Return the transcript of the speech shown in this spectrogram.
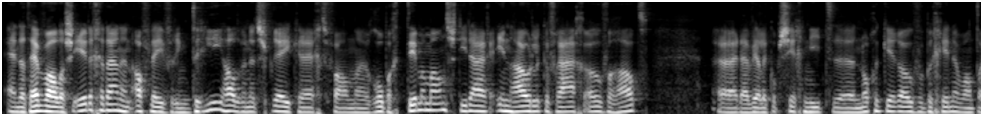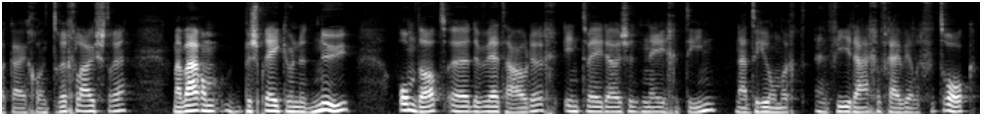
En dat hebben we al eens eerder gedaan. In aflevering 3 hadden we het spreekrecht van eh, Robert Timmermans, die daar inhoudelijke vragen over had. Eh, daar wil ik op zich niet nog een keer over beginnen, want dan kan je gewoon terugluisteren. Maar waarom bespreken we het nu? Omdat de wethouder in 2019 na 304 dagen vrijwillig vertrok.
